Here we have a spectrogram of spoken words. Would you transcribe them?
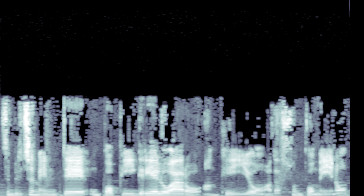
semplicemente un po' pigri e lo ero anche io, adesso un po' meno.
